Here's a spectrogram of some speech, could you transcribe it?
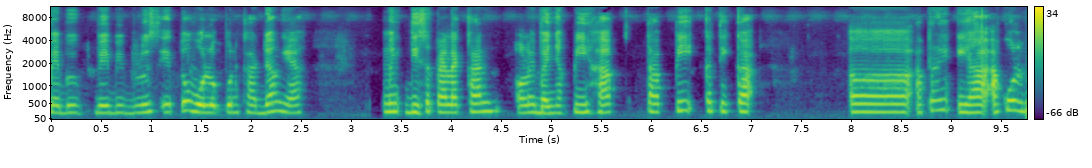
baby baby blues itu walaupun kadang ya disepelekan oleh banyak pihak tapi ketika uh, apa ya aku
